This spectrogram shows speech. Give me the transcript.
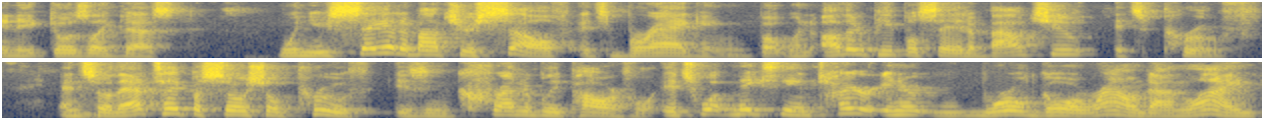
and it goes like this. When you say it about yourself, it's bragging. But when other people say it about you, it's proof. And so that type of social proof is incredibly powerful. It's what makes the entire inner world go around online.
